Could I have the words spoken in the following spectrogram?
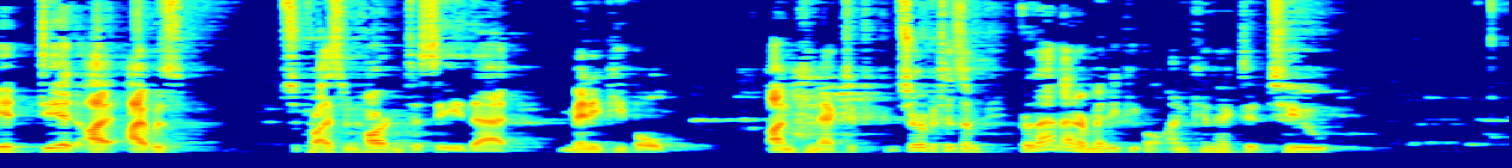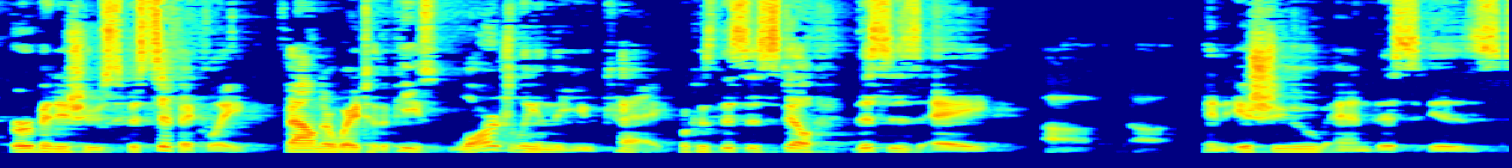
it did. I, I was surprised and heartened to see that many people unconnected to conservatism, for that matter, many people unconnected to urban issues specifically found their way to the piece, largely in the UK, because this is still this is a uh, uh, an issue, and this is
